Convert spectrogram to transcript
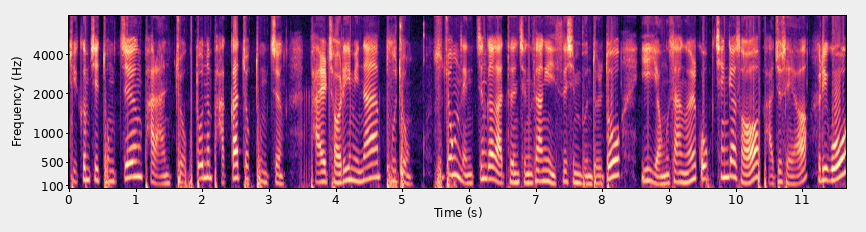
뒤꿈치 통증, 발 안쪽 또는 바깥쪽 통증, 발 저림이나 부종, 수족 냉증과 같은 증상이 있으신 분들도 이 영상을 꼭 챙겨서 봐주세요. 그리고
